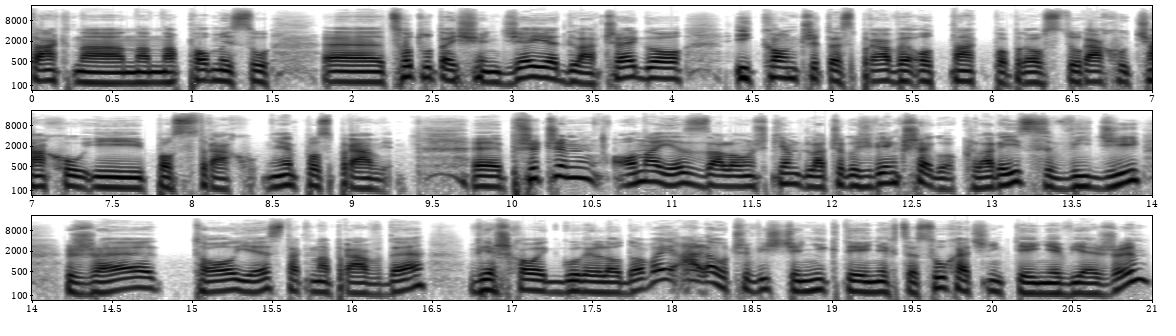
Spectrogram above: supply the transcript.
tak na, na, na pomysł, e, co tutaj się dzieje, dlaczego i kończy tę sprawę od tak po prostu rachu, ciachu i po strachu, nie? po sprawie. E, przy czym ona jest zalążkiem dla czegoś większego. Clarice widzi, że to jest tak naprawdę wierzchołek góry lodowej, ale oczywiście nikt jej nie chce słuchać, nikt jej nie wierzy.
